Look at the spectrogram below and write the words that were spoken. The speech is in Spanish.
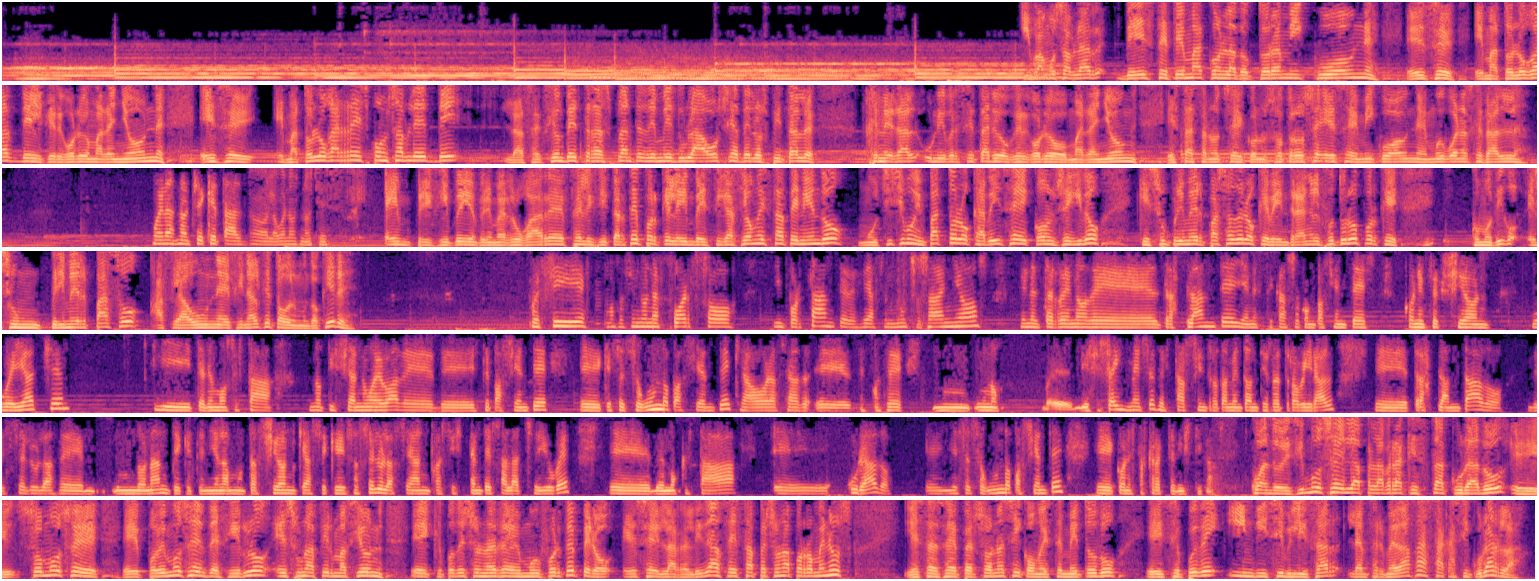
Y vamos a hablar de este tema con la doctora Mi Kwon, es eh, hematóloga del Gregorio Marañón, es eh, hematóloga responsable de la sección de trasplante de médula ósea del Hospital General Universitario Gregorio Marañón. Está esta noche con nosotros, es eh, Mi Kwon. Muy buenas, ¿qué tal? Buenas noches, ¿qué tal? Hola, buenas noches. En principio y en primer lugar, eh, felicitarte porque la investigación está teniendo muchísimo impacto lo que habéis eh, conseguido, que es un primer paso de lo que vendrá en el futuro, porque, como digo, es un primer paso hacia un eh, final que todo el mundo quiere. Pues sí, estamos haciendo un esfuerzo importante desde hace muchos años en el terreno del trasplante y en este caso con pacientes con infección VIH y tenemos esta noticia nueva de, de este paciente, eh, que es el segundo paciente que ahora, se ha, eh, después de mm, unos eh, 16 meses de estar sin tratamiento antirretroviral, eh, trasplantado de células de un donante que tenía la mutación que hace que esas células sean resistentes al HIV, eh, vemos que está eh, curado eh, y es el segundo paciente eh, con estas características. Cuando decimos eh, la palabra que está curado, eh, somos, eh, podemos decirlo, es una afirmación eh, que puede sonar muy fuerte, pero es la realidad. Esta persona, por lo menos, y estas personas, y con este método, se puede invisibilizar la enfermedad hasta casi curarla.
